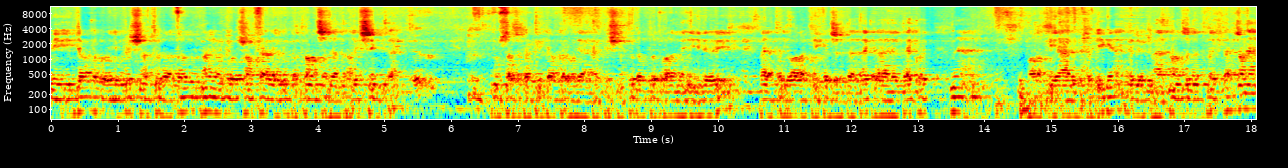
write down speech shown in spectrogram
mi gyakoroljuk Krishna tudatot, nagyon gyorsan felülünk a transzendentális szintre. Most azok, akik gyakorolják a Krishna tudatot valamennyi időig, mert hogy valaki közöttetek rájöttek, hogy nem, valaki rájött, hogy igen, hogy ők már transzendentalisták, hanem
